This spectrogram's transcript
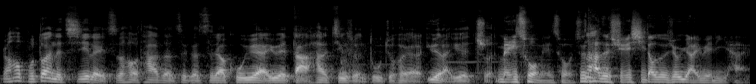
然后不断的积累之后，他的这个资料库越来越大，他的精准度就会越来越准。没错，没错，就是他的学习到最后就越来越厉害。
